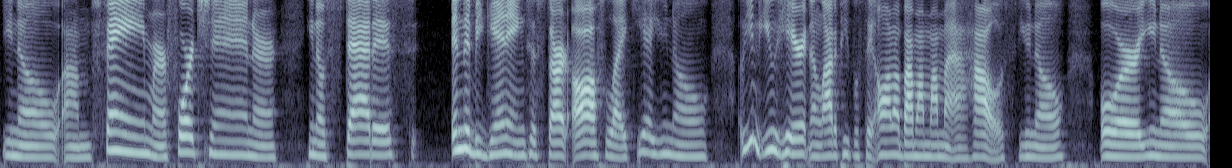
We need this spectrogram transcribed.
you know, um, fame or fortune or, you know, status in the beginning to start off like, yeah, you know, you, you hear it and a lot of people say, oh, I'm gonna buy my mama a house, you know, or, you know,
